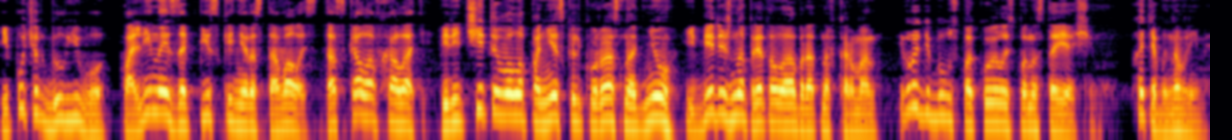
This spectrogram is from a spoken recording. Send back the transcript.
И почерк был его. Полина из запиской не расставалась, таскала в халате, перечитывала по нескольку раз на дню и бережно прятала обратно в карман. И вроде бы успокоилась по-настоящему, хотя бы на время.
